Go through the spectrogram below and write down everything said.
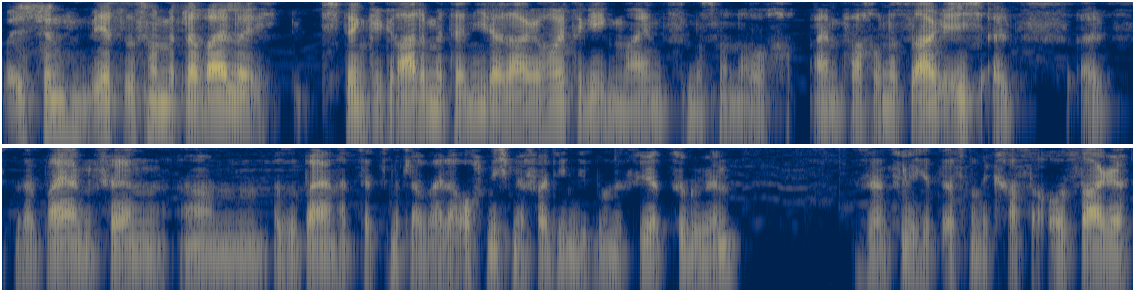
Ich finde, jetzt ist man mittlerweile, ich, ich denke gerade mit der Niederlage heute gegen Mainz muss man auch einfach, und das sage ich als, als Bayern-Fan, ähm, also Bayern hat es jetzt mittlerweile auch nicht mehr verdient, die Bundesliga zu gewinnen. Das ist natürlich jetzt erstmal eine krasse Aussage.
